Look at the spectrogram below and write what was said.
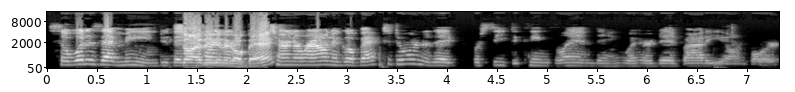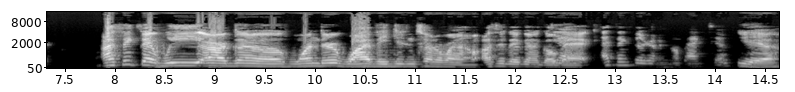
So what does that mean? Do they So are they turn gonna ar- go back? turn around and go back to Dorne, or they proceed to King's Landing with her dead body on board? I think that we are gonna wonder why they didn't turn around. I think they're gonna go Yeah. back. I think they're gonna go back too. Yeah.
